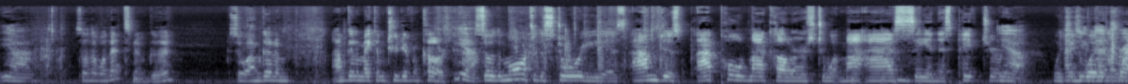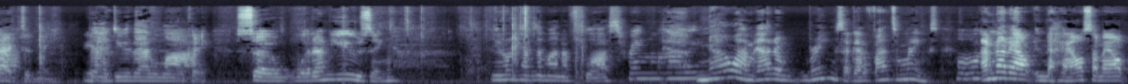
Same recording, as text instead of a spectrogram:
Yeah. So I thought, well, that's no good. So I'm gonna, I'm gonna make them two different colors. Yeah. So the moral to the story is, I'm just, I pulled my colors to what my eyes see in this picture, Yeah. which I is what that a lot. attracted me. Yeah. I do that a lot. Okay. So what I'm using, You don't have them on a floss ring, Molly? no, I'm out of rings. I gotta find some rings. Oh, I'm not out in the house. I'm out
